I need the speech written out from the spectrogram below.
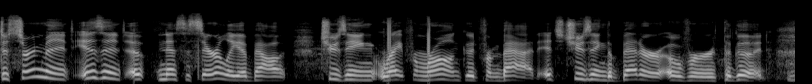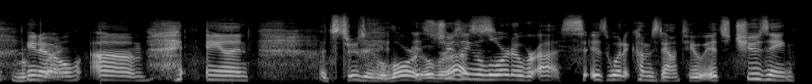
discernment isn't uh, necessarily about choosing right from wrong, good from bad. It's choosing the better over the good. You know, um, and It's choosing the Lord it's over choosing us. the Lord over us is what it comes down to. It's choosing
